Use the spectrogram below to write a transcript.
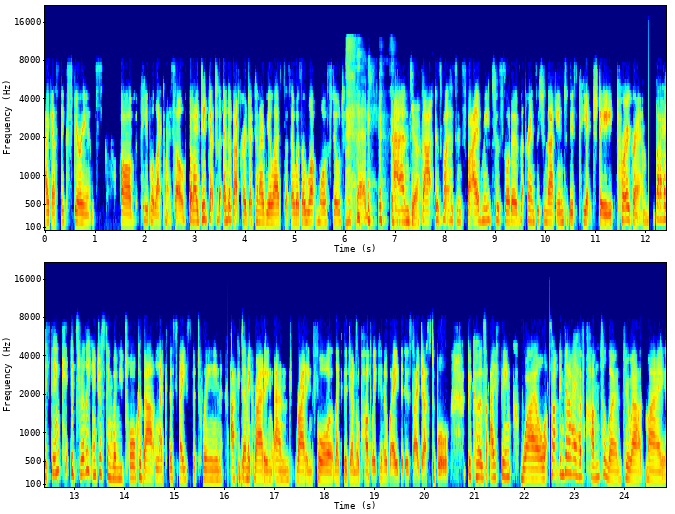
I guess, the experience of people like myself. But I did get to the end of that project and I realized that there was a lot more still to be said. and yeah. that is what has inspired me to sort of transition that into this PhD program. But I think it's really interesting when you talk about like the space between academic writing and writing for like the general public in a way that is digestible. Because I think while something that I have come to learn throughout my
